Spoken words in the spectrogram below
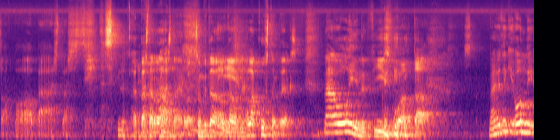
tapaa päästä siitä. sinne. Tai päästä rahasta eroon. Sun pitää Niin. alkaa olla kustantajaksi. Mä olin viisi vuotta. Mä jotenkin onni,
